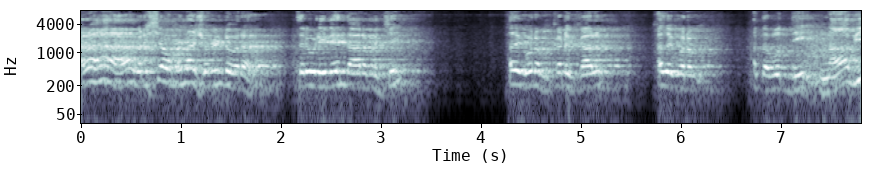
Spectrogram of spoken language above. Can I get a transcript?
அழகா வருஷம் ஒன்றா சொல்லிட்டு வர திருவள்ளிலேருந்து ஆரம்பிச்சு அதுக்கு ஒரு கணுக்கால் அதுக்கு ஒரு அந்த புத்தி நாபி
